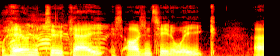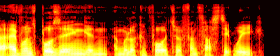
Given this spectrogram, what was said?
We're here in the Touquet, it's Argentina week, uh, everyone's buzzing and, and we're looking forward to a fantastic week.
